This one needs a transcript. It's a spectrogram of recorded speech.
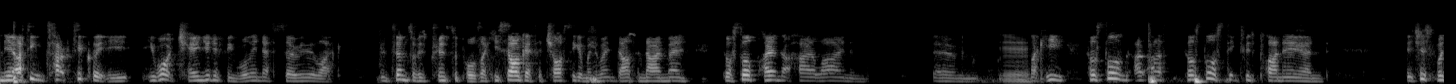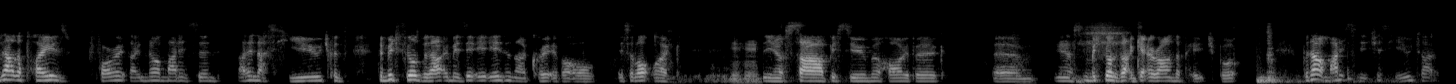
Yeah, I think tactically he, he won't change anything, will he necessarily? Like in terms of his principles, like you saw against the Chelsea game when he went down to nine men, they're still playing that high line, and um, Mm. like he he'll still he'll still stick to his plan A, and it's just without the players for it, like no Maddison. I think that's huge because the midfield without him is it, it isn't that creative at all. It's a lot like hmm you know Sarr, Bissouma, Højbjerg, um, you know midfielders that get around the pitch, but without Maddison, it's just huge. Like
